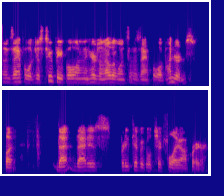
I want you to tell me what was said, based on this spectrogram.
an example of just two people, and here's another one's an example of hundreds. But that that is pretty typical Chick Fil A operator.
